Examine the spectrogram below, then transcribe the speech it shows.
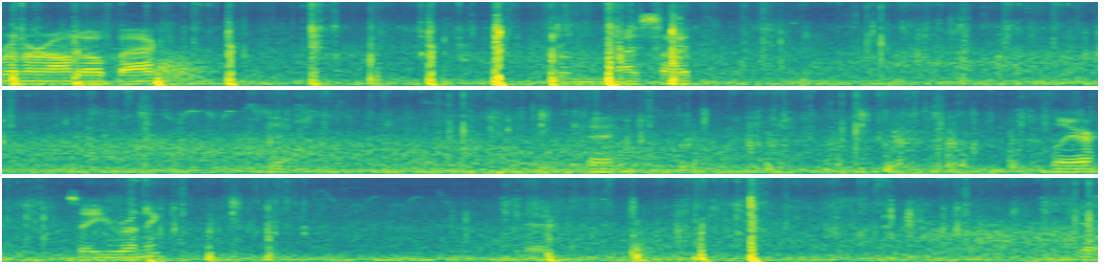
Run around out back from my side. Okay. Clear. Is that you running? Okay. Yep.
